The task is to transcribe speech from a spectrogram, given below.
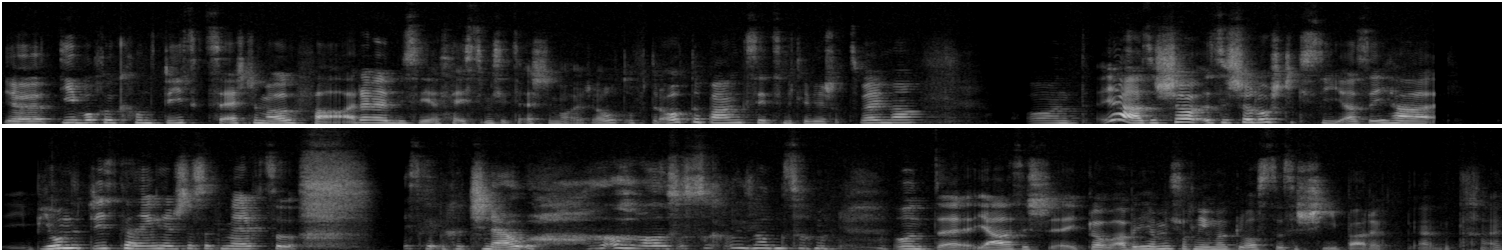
Ja, diese Woche 130 das erste Mal gefahren. Wir sind, das heisst, wir sind das erste Mal auf der Autobahn, jetzt mittlerweile schon zweimal. Und ja, es war schon, es ist schon lustig. Gewesen. Also ich habe bei 130 habe ich schon so gemerkt, so, es geht mir schnell, oh, es so ein langsamer. Und äh, ja, es ist, ich glaube, aber ich habe mich so ein bisschen gelassen, das ist scheinbar eine, eine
